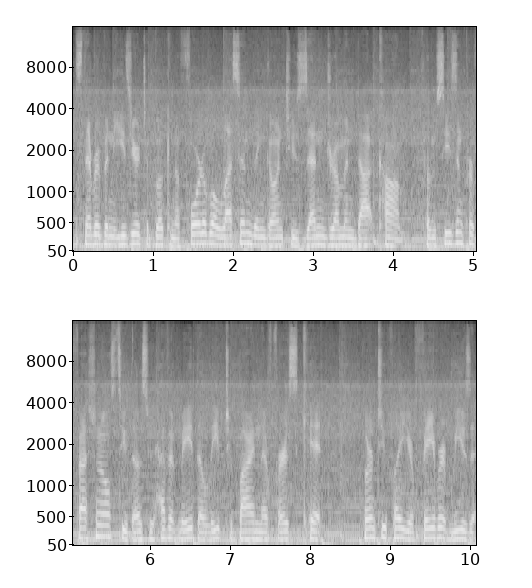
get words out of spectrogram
It's never been easier to book an affordable lesson than going to zendrumming.com. From seasoned professionals to those who haven't made the leap to buying their first kit. Learn to play your favorite music.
